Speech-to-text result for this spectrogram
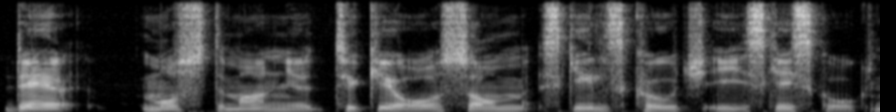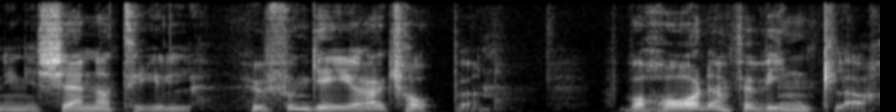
det måste man ju, tycker jag, som skillscoach i skridskoåkning känna till. Hur fungerar kroppen? Vad har den för vinklar?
